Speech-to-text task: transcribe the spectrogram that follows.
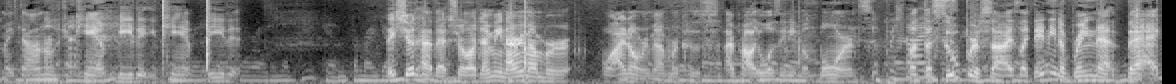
McDonald's, you can't beat it. You can't beat it. They should have extra large. I mean, I remember. Well, I don't remember because I probably wasn't even born. But the super size, like they need to bring that back.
